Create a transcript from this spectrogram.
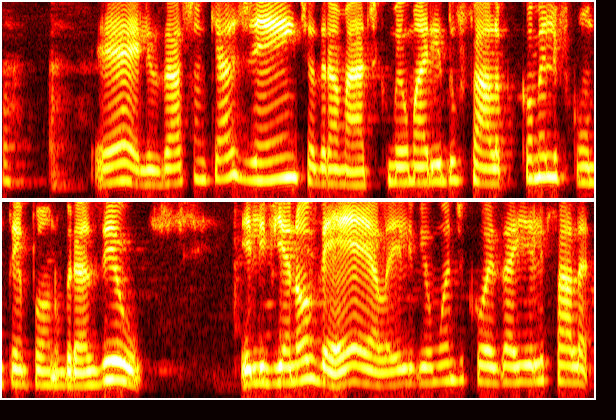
É, eles acham que a gente é dramático. Meu marido fala, porque como ele ficou um tempão no Brasil, ele via novela, ele via um monte de coisa. Aí ele fala,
